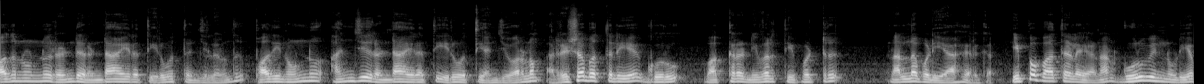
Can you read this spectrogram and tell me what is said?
பதினொன்று ரெண்டு ரெண்டாயிரத்தி இருபத்தஞ்சிலிருந்து பதினொன்று அஞ்சு ரெண்டாயிரத்தி இருபத்தி அஞ்சு வரலும் ரிஷபத்திலேயே குரு வக்ர நிவர்த்தி பெற்று நல்லபடியாக இருக்க. இப்போ பார்த்தாலேயானால் குருவினுடைய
